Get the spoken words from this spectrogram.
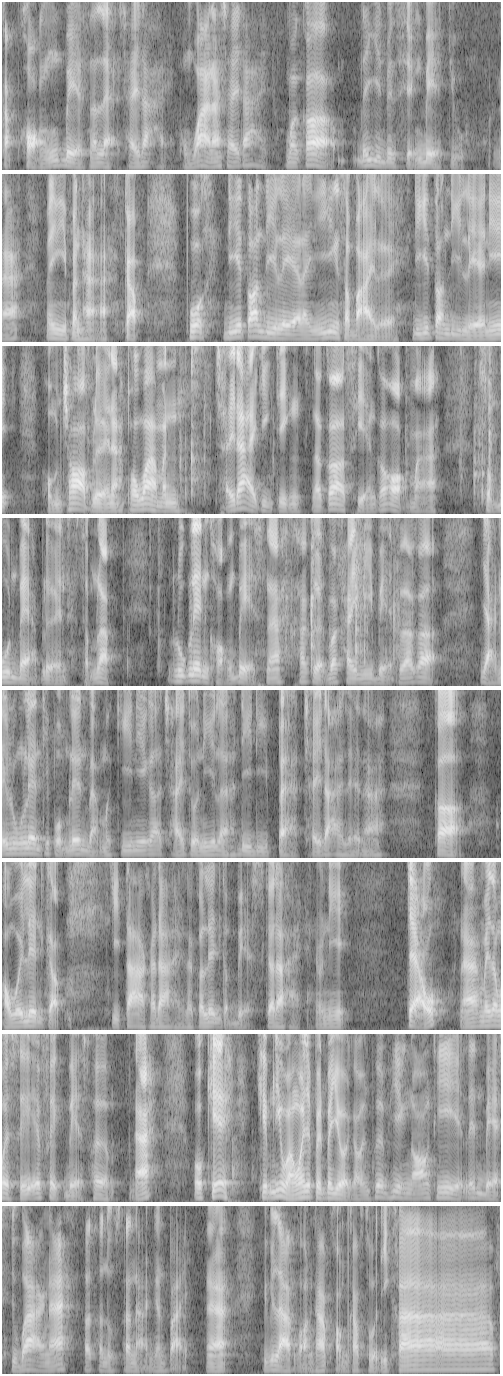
กับของเบสนั่นแหละใช้ได้ ผมว่านะใช้ได้ มันก็ได้ยินเป็นเสียงเบสอยู่นะไม่มีปัญหากับพวกดิจิตอลดีเลย์อะไรนี้ยิ่งสบายเลยดิจิตอลดีเลย์นี้ผมชอบเลยนะ เพราะว่ามันใช้ได้จริงๆ แล้วก็เสียงก็ออกมาสมบูรณ์แบบเลยสำหรับ ลูกเล่นของเบสนะ ถ้าเกิดว่าใครมีเบสแล้วก็อยากได้ลูกเล่นที่ผมเล่นแบบเมื่อกี้นี้ก็ใช้ตัวนี้แหละ DD8 ใช้ได้เลยนะ ก็เอาไว้เล่นกับกีตาร์ก็ได้ แล้วก็เล่นกับเบสก็ได้ตัวนี้แจ๋วนะ ไม่ต้องไปซื้อเอฟเฟกต์เบสเพิ่มนะ โอเค คลิปนี้หวังว่าจะเป็นประโยชน์กับเพื่อนพี่น้องที่เล่นเบสอยู่บ้างนะ ก็สนุกสนานกันไปนะฮะพี่วิลาไปก่อนครับ ขอบคุณครับ สวัสดีครับ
